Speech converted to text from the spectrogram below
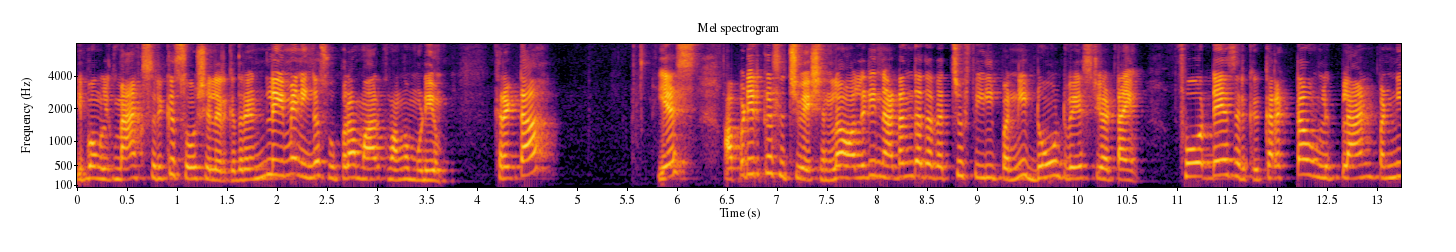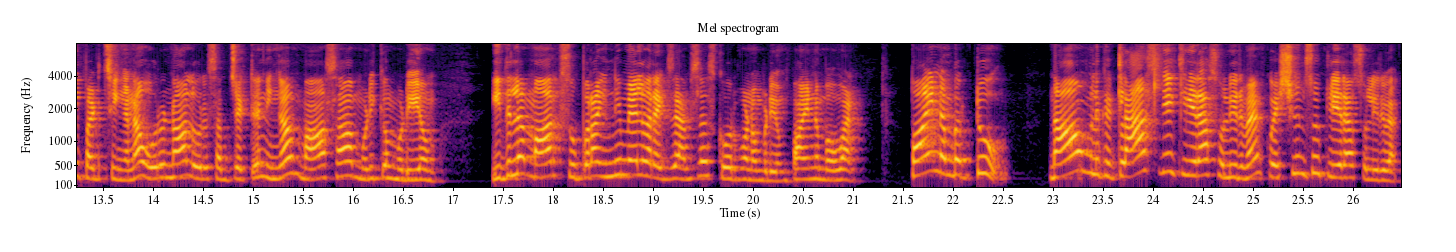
இப்போ உங்களுக்கு மேக்ஸ் இருக்குது சோஷியல் இருக்குது ரெண்டுலேயுமே நீங்கள் சூப்பராக மார்க் வாங்க முடியும். கரெக்டாக எஸ் அப்படி இருக்க சுச்சுவேஷனில் ஆல்ரெடி நடந்ததை வச்சு ஃபீல் பண்ணி don't waste your time four days இருக்குது கரெக்டாக உங்களுக்கு பிளான் பண்ணி படிச்சிங்கன்னா ஒரு நாள் ஒரு சப்ஜெக்ட்டை நீங்கள் மாசாக முடிக்க முடியும். இதில் மார்க் சூப்பராக இனிமேல் வர எக்ஸாம்ஸில் ஸ்கோர் பண்ண முடியும். Point number one point number two நான் உங்களுக்கு கிளாஸ்லேயே கிளியராக சொல்லிடுவேன். கொஷின்ஸும் கிளியராக சொல்லிடுவேன்.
